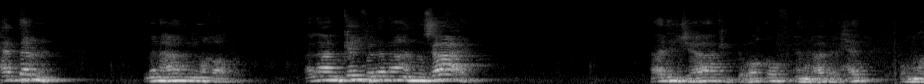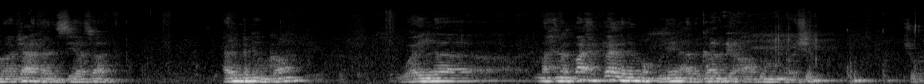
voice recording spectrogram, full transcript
حذرنا من هذه المخاطر. الآن كيف لنا أن نساعد هذه الجهات للتوقف عند هذا الحد ومراجعة هذه السياسات؟ هل بالإمكان؟ وإلا نحن فعلا مقبلين على كارثة أعظم وأشد شكرا.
